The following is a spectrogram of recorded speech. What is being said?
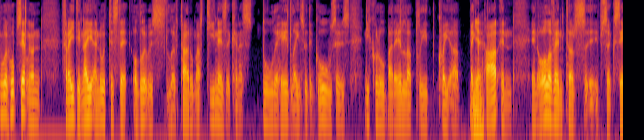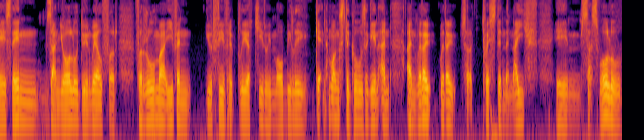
more hope? Certainly on Friday night, I noticed that although it was Lautaro Martinez that kind of stole the headlines with the goals, it was Nicolo Barella played quite a big yeah. part in in all of Inter's uh, success. Then Zaniolo doing well for for Roma, even your favourite player, Ciro Immobile, getting amongst the goals again, and and without without sort of twisting the knife, um, Sassuolo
